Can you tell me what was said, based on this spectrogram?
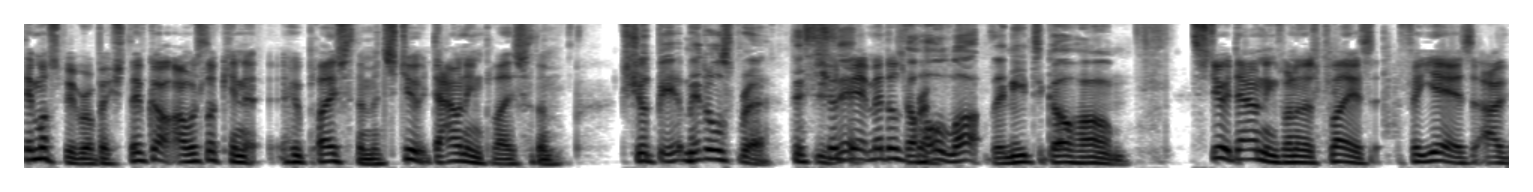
They must be rubbish. They've got. I was looking at who plays for them, and Stewart Downing plays for them. Should be at Middlesbrough. This is Should it. be at Middlesbrough. The whole lot. They need to go home. Stewart Downing's one of those players. For years, I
